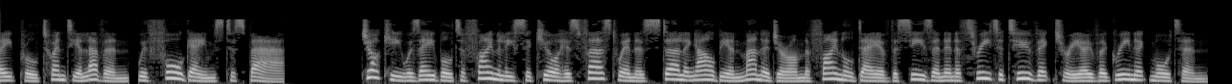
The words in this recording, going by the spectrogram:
April 2011, with four games to spare. Jocky was able to finally secure his first win as Stirling Albion manager on the final day of the season in a 3–2 victory over Greenock Morton.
